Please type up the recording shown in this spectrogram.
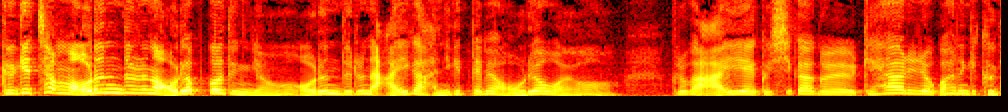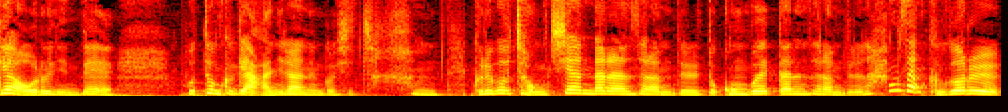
그게 참 어른들은 어렵거든요. 어른들은 아이가 아니기 때문에 어려워요. 그리고 아이의 그 시각을 이렇게 헤아리려고 하는 게 그게 어른인데 보통 그게 아니라는 것이 참 그리고 정치한다라는 사람들 또 공부했다는 사람들은 항상 그거를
